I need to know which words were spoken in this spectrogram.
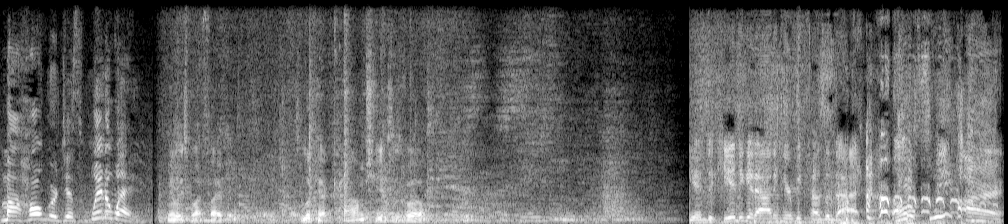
my hunger just went away. Millie's my favorite. Look how calm she is as well. He had, to, he had to get out of here because of that. oh, sweetheart.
